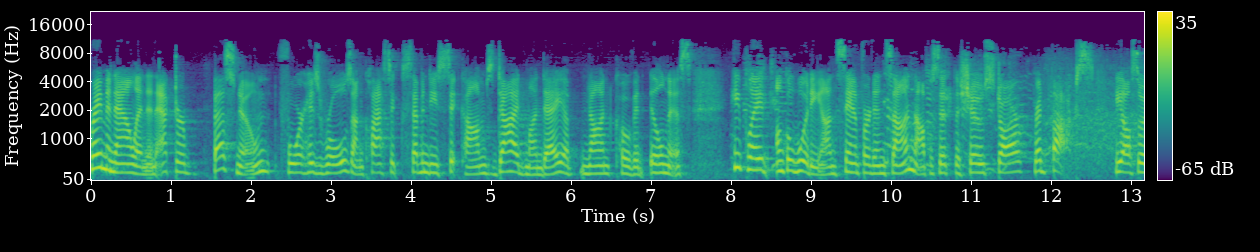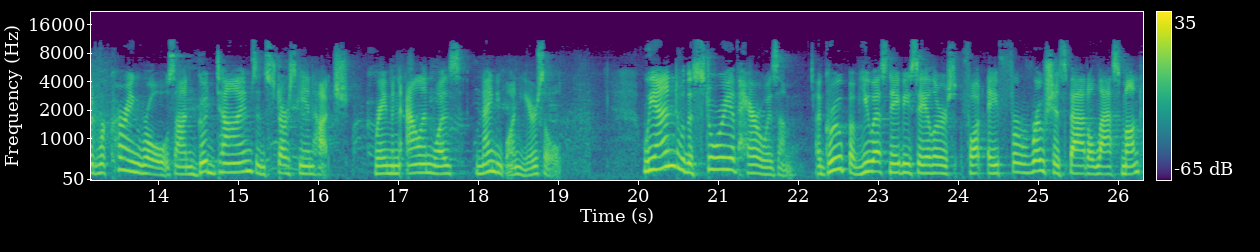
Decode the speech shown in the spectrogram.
Raymond Allen, an actor best known for his roles on classic 70s sitcoms, died Monday of non COVID illness. He played Uncle Woody on Sanford and Son opposite the show's star Redd Foxx. He also had recurring roles on Good Times and Starsky and Hutch. Raymond Allen was 91 years old. We end with a story of heroism. A group of U.S. Navy sailors fought a ferocious battle last month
